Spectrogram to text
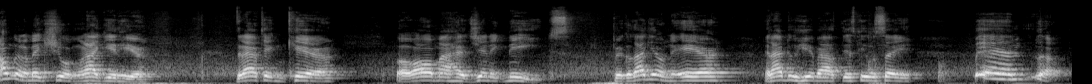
I'm going to make sure when I get here that I've taken care of all my hygienic needs. Because I get on the air and I do hear about this, people say, man, look,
